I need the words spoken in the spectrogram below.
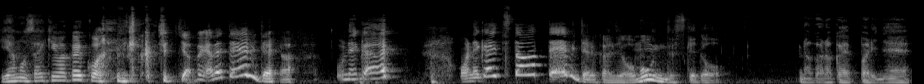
いや、もう最近若い子はね、みたいな感じで、やめやめてみたいな。お願いお願い伝わってみたいな感じで思うんですけど、なかなかやっぱりね、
